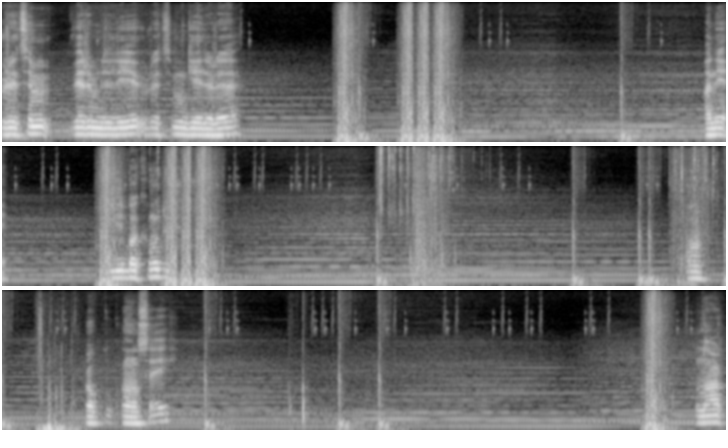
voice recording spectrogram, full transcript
Üretim verimliliği, üretim geliri. Hani il bakımı düşük. Çoklu konsey. Bunu art-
